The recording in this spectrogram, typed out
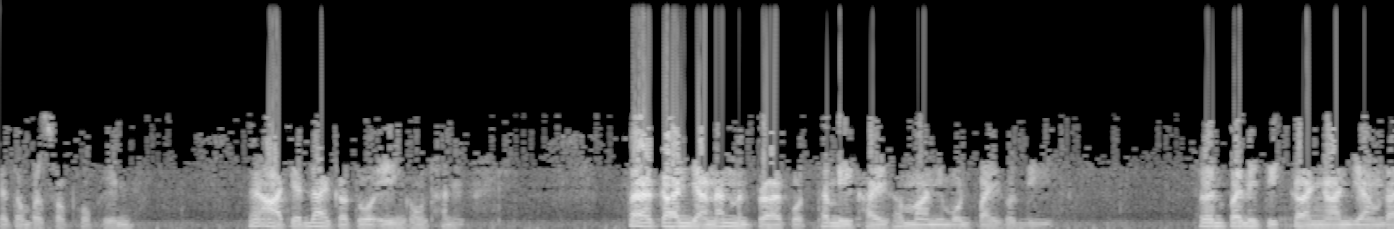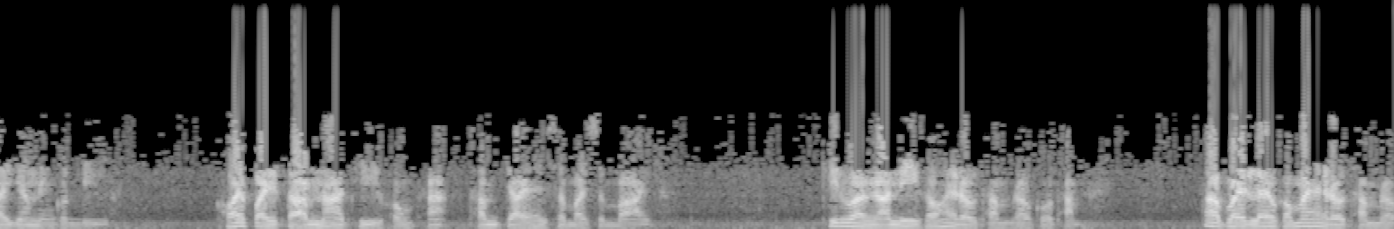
จะต้องประสบพบเห็นและอาจจะได้กับตัวเองของท่านถ้าอาการอย่างนั้นมันปรากฏถ้ามีใครเข้ามานิมนต์ไปก็ดีเชิญไปในจิตการงานอย่างใดอย่างหนึ่งก็ดีคอยไปตามหน้าที่ของพระทำใจให้สบายสบาย คิดว่างานนี้เขาให้เราทำเราก็ทำถ้าไปแล้วเขาไม่ให้เราทำเรา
